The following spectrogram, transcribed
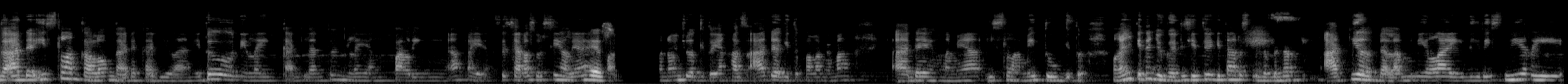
nggak ada Islam kalau nggak ada keadilan. Itu nilai keadilan itu nilai yang paling apa ya secara sosial ya Yes. menonjol gitu yang harus ada gitu. Kalau memang ada yang namanya Islam itu gitu. Makanya kita juga di situ kita harus benar-benar adil dalam menilai diri sendiri.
